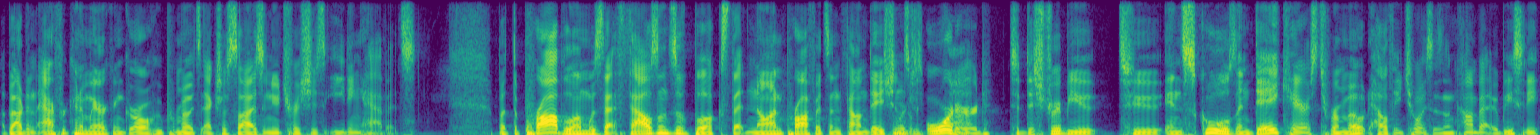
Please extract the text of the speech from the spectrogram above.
about an African American girl who promotes exercise and nutritious eating habits. But the problem was that thousands of books that nonprofits and foundations ordered to distribute to in schools and daycares to promote healthy choices and combat obesity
